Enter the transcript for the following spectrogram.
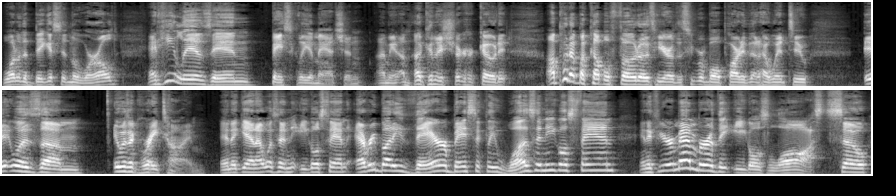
one of the biggest in the world, and he lives in basically a mansion. I mean, I'm not going to sugarcoat it. I'll put up a couple photos here of the Super Bowl party that I went to. It was um, it was a great time. And again, I wasn't an Eagles fan. Everybody there basically was an Eagles fan. And if you remember, the Eagles lost. So,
